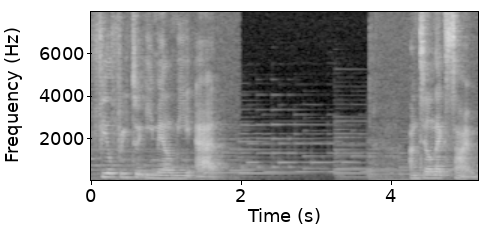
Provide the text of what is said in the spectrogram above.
feel free to email me at until next time,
